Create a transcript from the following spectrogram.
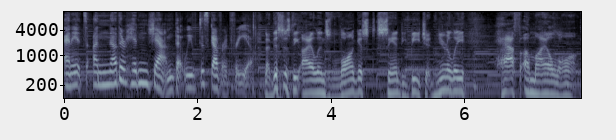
and it's another hidden gem that we've discovered for you. Now, this is the island's longest sandy beach at nearly half a mile long.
